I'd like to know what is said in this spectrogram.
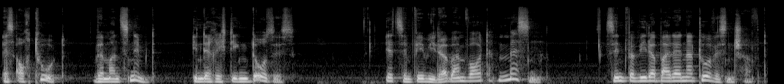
Es auch tut, wenn man es nimmt, in der richtigen Dosis. Jetzt sind wir wieder beim Wort messen. Sind wir wieder bei der Naturwissenschaft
